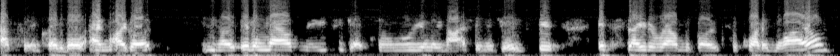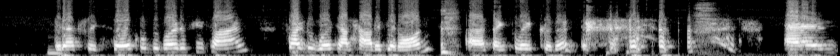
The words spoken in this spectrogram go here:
absolutely incredible, and I got, you know, it allowed me to get some really nice images. It it stayed around the boat for quite a while. Mm. It actually circled the boat a few times. Tried to work out how to get on. Uh, thankfully, it couldn't. and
